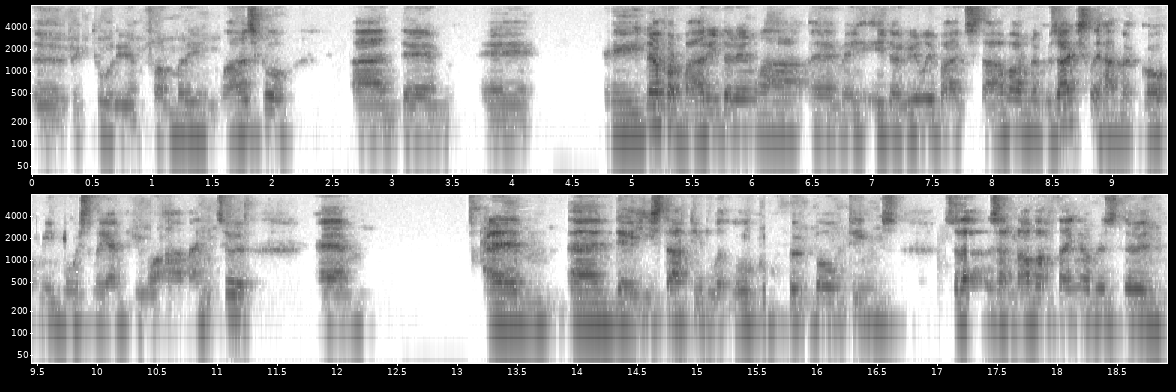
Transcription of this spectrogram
the Victoria Infirmary in Glasgow, and um, uh, he never married or anything like that. Um, he, he, had a really bad stammer, and it was actually him that got me mostly into what I'm into. Um, um, and uh, he started like local football teams, so that was another thing I was doing.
